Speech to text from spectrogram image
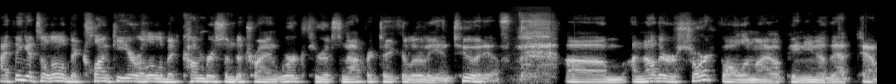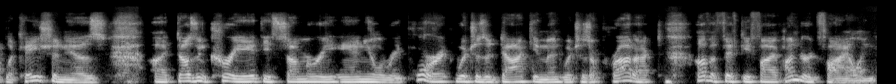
I think it's a little bit clunky or a little bit cumbersome to try and work through. It's not particularly intuitive. Um, another shortfall, in my opinion, of that application is uh, it doesn't create the summary annual report, which is a document, which is a product of a 5500 filing.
